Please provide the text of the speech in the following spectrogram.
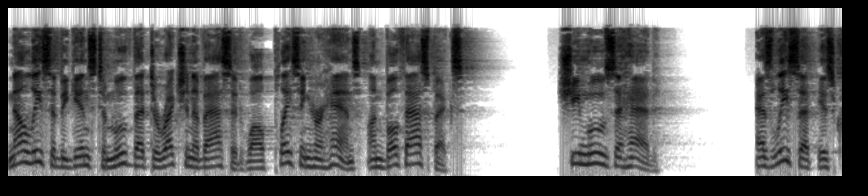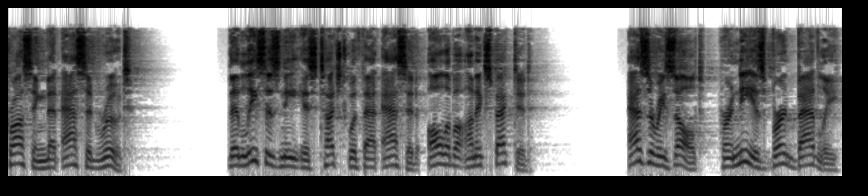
Now Lisa begins to move that direction of acid while placing her hands on both aspects. She moves ahead. As Lisa is crossing that acid route. Then Lisa's knee is touched with that acid all of a unexpected. As a result, her knee is burnt badly,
